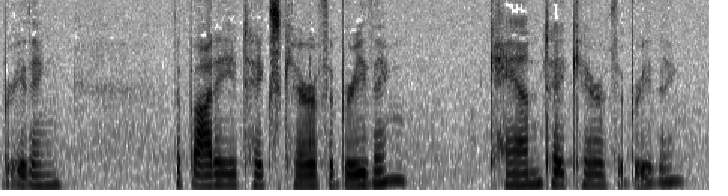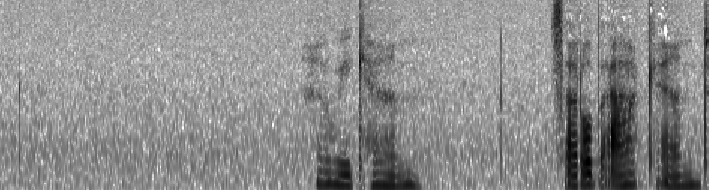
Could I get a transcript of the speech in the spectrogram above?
Breathing, the body takes care of the breathing, can take care of the breathing, and we can settle back and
